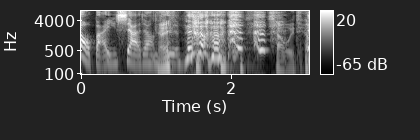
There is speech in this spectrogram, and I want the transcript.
告白一下，这样子 吓、欸、我一跳。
